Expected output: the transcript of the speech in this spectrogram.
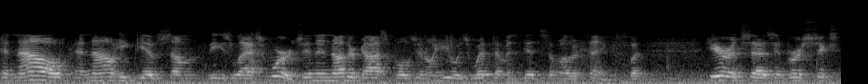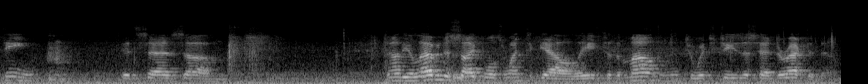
and now and now he gives them these last words and in other gospels you know he was with them and did some other things but here it says in verse 16 it says um, now the eleven disciples went to Galilee, to the mountain to which Jesus had directed them.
